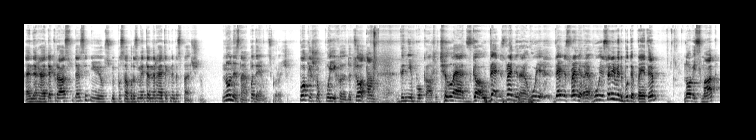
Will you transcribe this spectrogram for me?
Енергетик раз в 10 днів я собі поставив, бо розумієте, енергетик небезпечно. Ну, не знаю, подивимось, коротше. Поки що поїхали до цього, там дні покажуть. Let's go! Деніс Френі реагує, Деніс Френі реагує. Сьогодні він буде пити. Новий смак.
